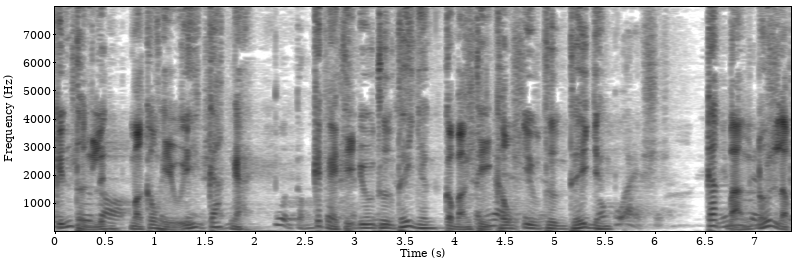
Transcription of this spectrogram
kính thần linh mà không hiểu ý các ngài. Các ngài thì yêu thương thế nhân còn bạn thì không yêu thương thế nhân. Các bạn đối lập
